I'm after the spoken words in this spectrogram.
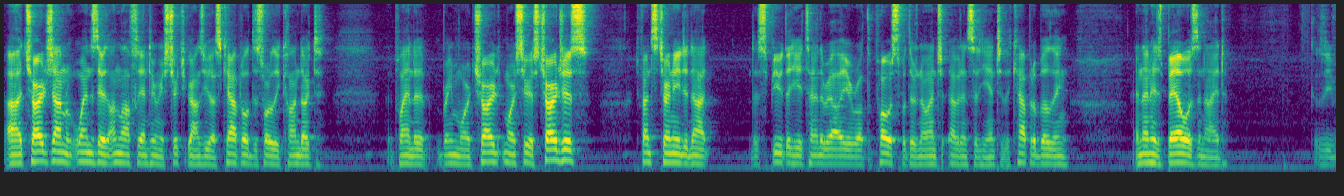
Uh, charged on Wednesday with unlawfully entering restricted grounds U.S. Capitol, disorderly conduct. They plan to bring more charge, more serious charges. Defense attorney did not dispute that he attended the rally or wrote the post, but there's no ent- evidence that he entered the Capitol building. And then his bail was denied because he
